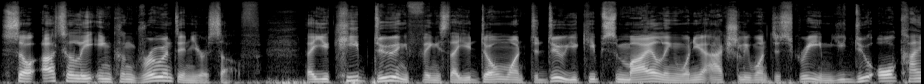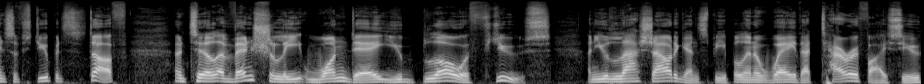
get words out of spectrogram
so utterly incongruent in yourself that you keep doing things that you don't want to do. You keep smiling when you actually want to scream. You do all kinds of stupid stuff until eventually one day you blow a fuse and you lash out against people in a way that terrifies you.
